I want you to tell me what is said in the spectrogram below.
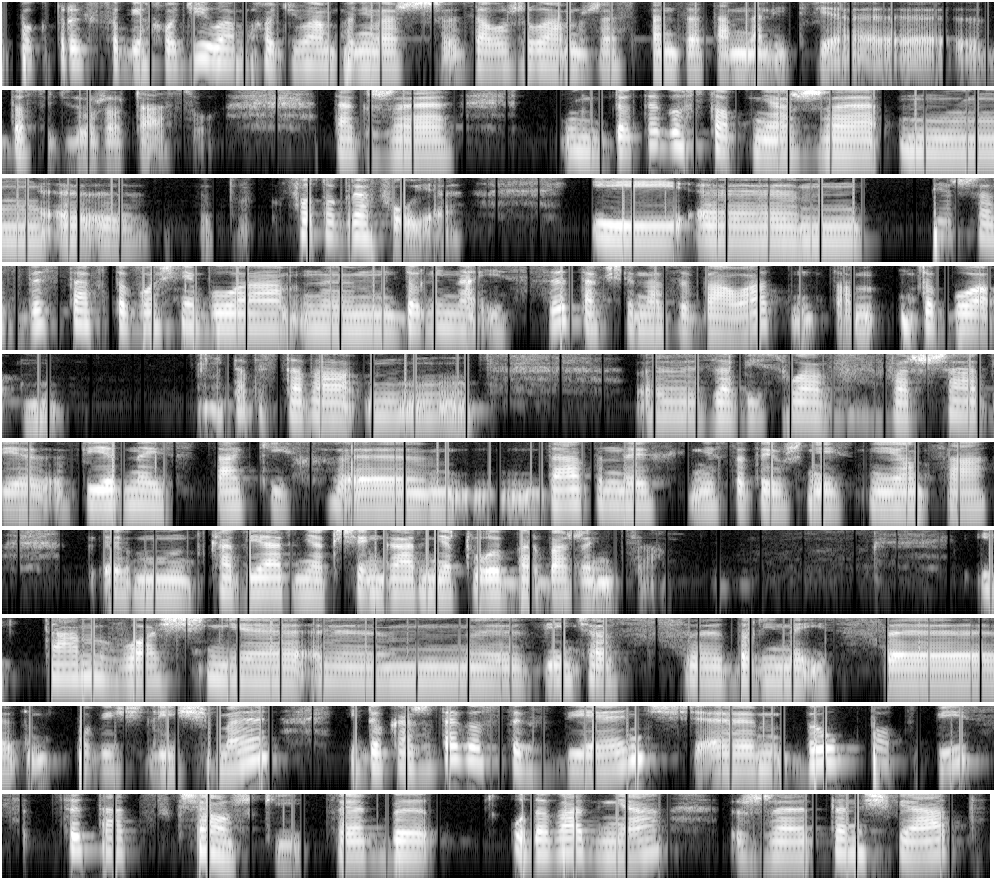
po których sobie chodziłam, chodziłam, ponieważ założyłam, że spędzę tam na Litwie y, dosyć dużo czasu. Także do tego stopnia, że mm, e, fotografuję. I pierwsza z wystaw to właśnie była mm, Dolina Issy, tak się nazywała. Tam, to była ta wystawa mm, e, zawisła w Warszawie, w jednej z takich dawnych, niestety już nieistniejąca kawiarnia, księgarnia Czuły Barbarzyńca i tam właśnie zdjęcia z Doliny Is powiesiliśmy i do każdego z tych zdjęć był podpis, cytat z książki, co jakby udowadnia, że ten świat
